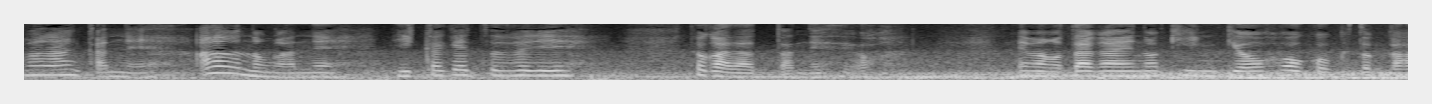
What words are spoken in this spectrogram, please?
う。まあなんかね会うのがね1ヶ月ぶりとかだったんですよ。でもお互いの近況報告とか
